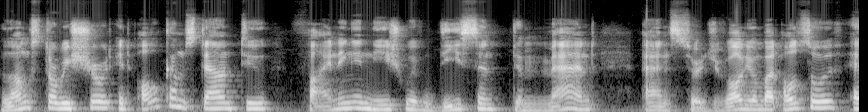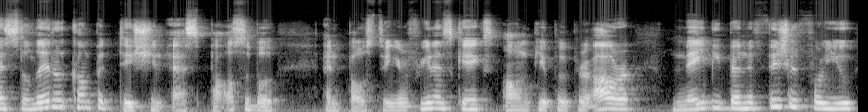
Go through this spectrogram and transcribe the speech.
long story short, it all comes down to finding a niche with decent demand and search volume, but also with as little competition as possible. And posting your freelance gigs on PeoplePerHour may be beneficial for you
